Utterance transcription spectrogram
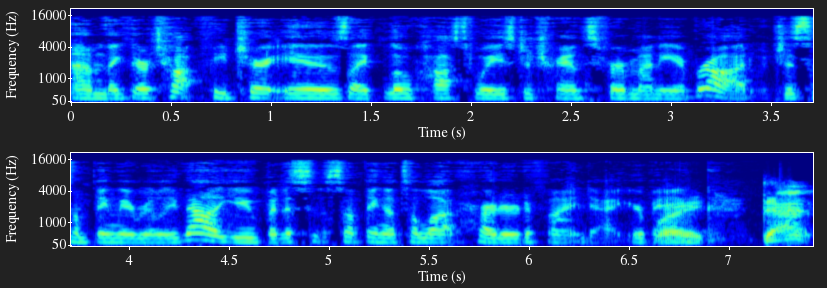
um, like their top feature is like low cost ways to transfer money abroad, which is something they really value, but it's something that's a lot harder to find at your bank. Right. That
